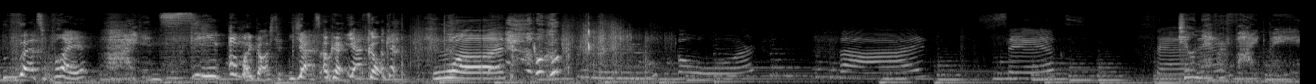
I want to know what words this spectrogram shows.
Let's play hide and seek. Oh my gosh. Yes. Okay. Yeah. Go. Okay. One. Four. Five. Six. Seven. She'll never find me.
